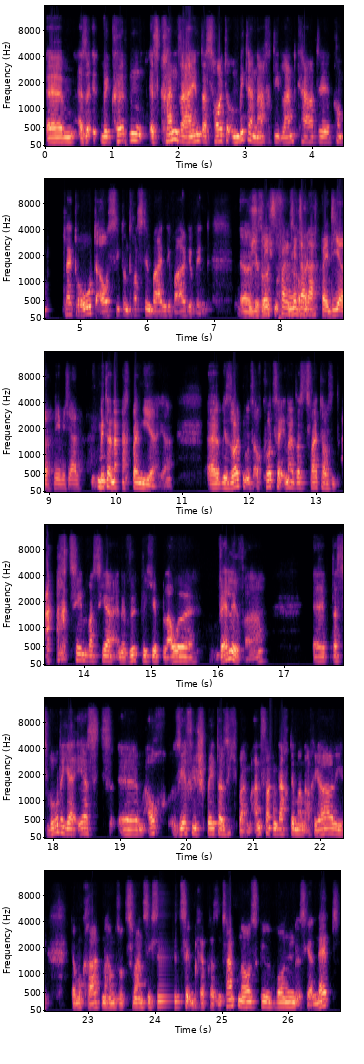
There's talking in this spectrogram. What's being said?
Ähm, also wir können, es kann sein, dass heute um Mitternacht die Landkarte komplett rot aussieht und trotzdem Biden die Wahl gewinnt. Äh, du sprichst von Mitternacht bei dir, nehme ich an. Mitternacht bei mir, ja. Äh, wir sollten uns auch kurz erinnern, dass 2018, was ja eine wirkliche blaue Welle war, äh, das wurde ja erst ähm, auch sehr viel später sichtbar. Am Anfang dachte man, ach ja, die Demokraten haben so 20 Sitze im Repräsentantenhaus gewonnen, ist ja nett,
